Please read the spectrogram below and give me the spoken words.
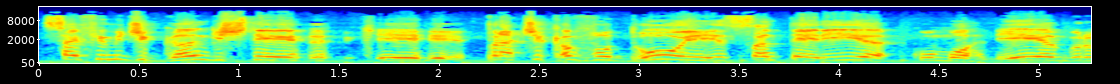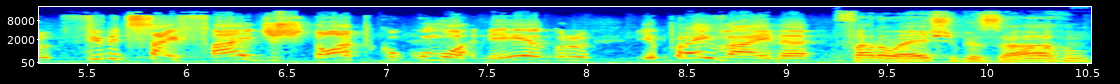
sai filme de gangster que pratica voodoo e santeria com humor negro, filme de sci-fi distópico com humor negro. E por aí vai, né? Faroeste bizarro.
